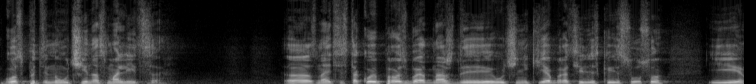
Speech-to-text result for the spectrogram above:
Господи, научи нас молиться. Э, знаете, с такой просьбой однажды ученики обратились к Иисусу, и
